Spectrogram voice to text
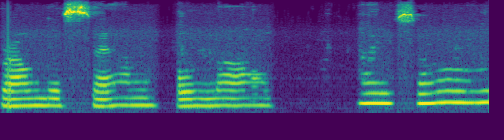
from the sample log. I saw.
